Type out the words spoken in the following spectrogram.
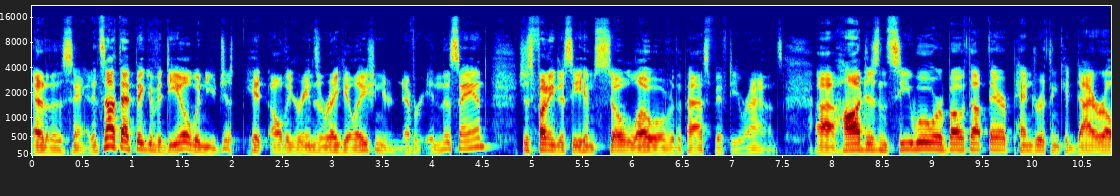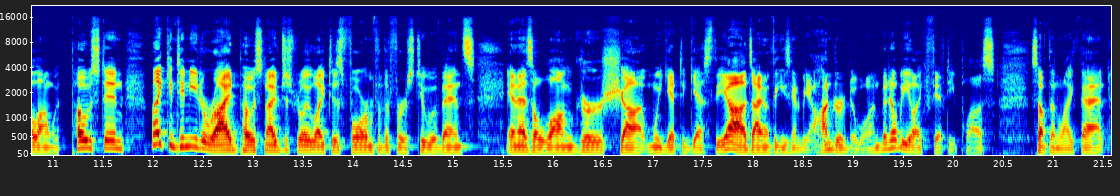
out of the sand. It's not that big of a deal when you just hit all the greens in regulation. You're never in the sand. Just funny to see him so low over the past 50 rounds. Uh, Hodges and Siwoo are both up there. Pendrith and Kodaira along with Poston. Might continue to ride Poston. I've just really liked his form for the first two events. And as a longer shot when we get to guess the odds. I don't think he's going to be 100 to 1, but he'll be like 50 plus, something like that.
